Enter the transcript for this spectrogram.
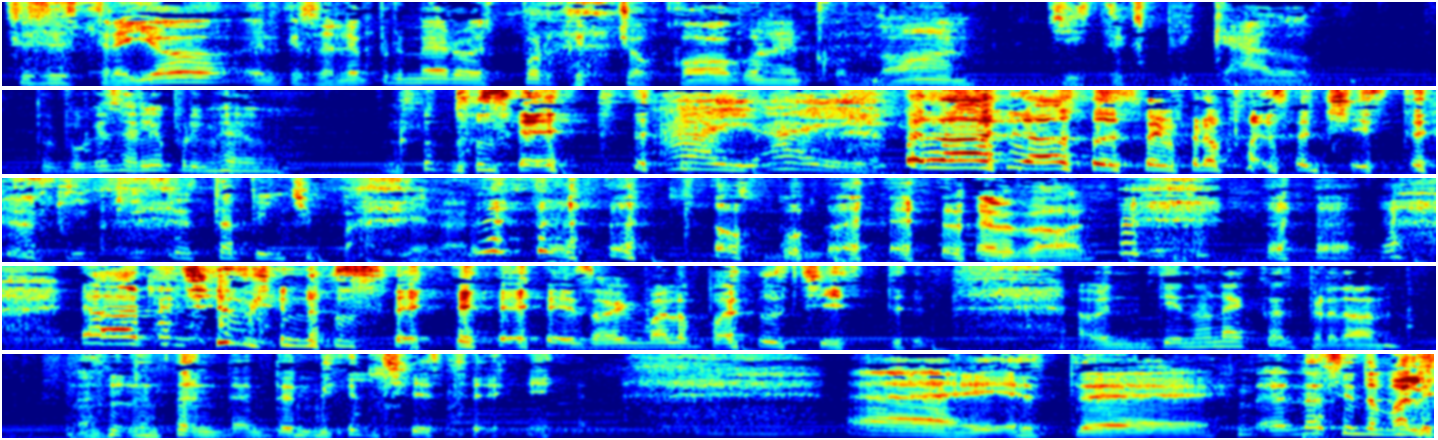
Si se estrelló, el que salió primero es porque chocó con el condón. Chiste explicado. ¿Pero por qué salió primero? No sé. Ay, ay. Perdón, no, soy pero para esos chistes. Aquí quita esta pinche parte, la neta. Perdón. Ah, te chistes que no sé. Soy malo para esos chistes. A ver, entiendo una cosa. Perdón. No entendí el chiste. Ay, este. No, no siento mal.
